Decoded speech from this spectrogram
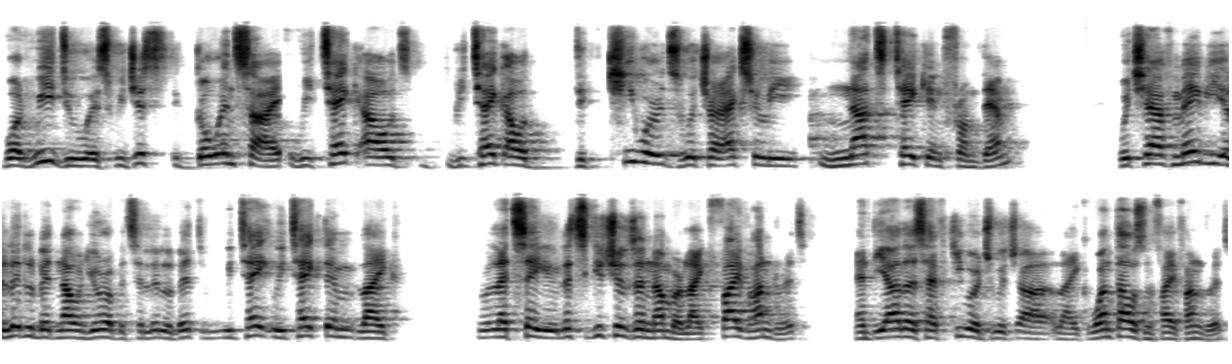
what we do is we just go inside we take out we take out the keywords which are actually not taken from them which have maybe a little bit now in Europe, it's a little bit. We take we take them like let's say let's give you a number like 500, and the others have keywords which are like 1,500,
